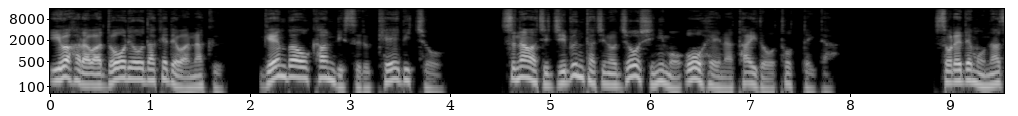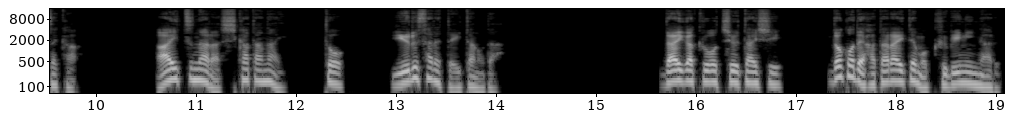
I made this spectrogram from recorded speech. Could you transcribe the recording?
岩原は同僚だけではなく、現場を管理する警備長、すなわち自分たちの上司にも横柄な態度をとっていた。それでもなぜか、あいつなら仕方ない、と許されていたのだ。大学を中退し、どこで働いてもクビになる。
